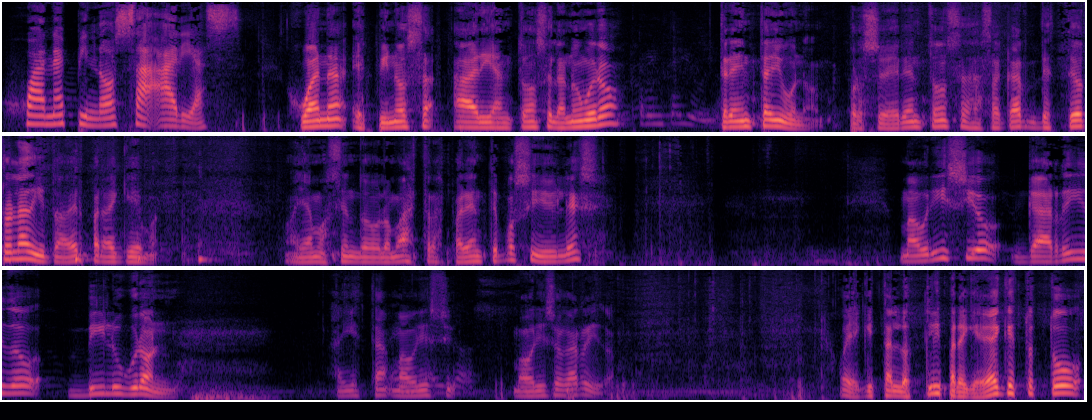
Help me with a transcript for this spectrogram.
Juana Espinosa Arias. Juana Espinosa Arias, entonces la número 31. Procederé entonces a sacar de este otro ladito, a ver, para que vayamos siendo lo más transparente posibles. Mauricio Garrido Vilugrón. Ahí está Mauricio, Mauricio Garrido. Oye, aquí están los clips para que vean que esto es todo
